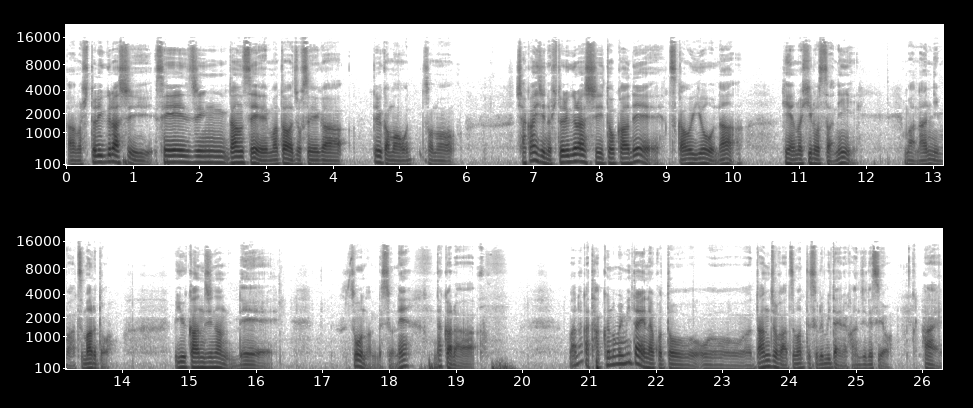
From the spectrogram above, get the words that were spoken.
あの一人暮らし成人男性または女性がというかまあその社会人の一人暮らしとかで使うような部屋の広さに、まあ、何人も集まるという感じなんでそうなんですよね。だからまあなんか宅飲みみたいなことを男女が集まってするみたいな感じですよ。はい。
